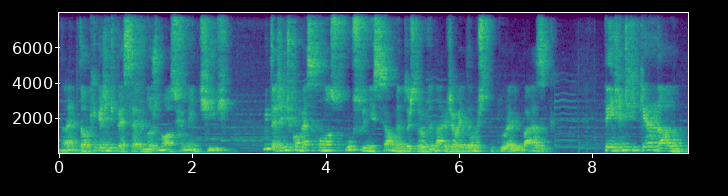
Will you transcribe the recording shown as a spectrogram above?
Né? Então, o que a gente percebe nos nossos mentis? Muita gente começa com o nosso curso inicial, Mentor Extraordinário, já vai ter uma estrutura ali básica. Tem gente que quer dar um,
